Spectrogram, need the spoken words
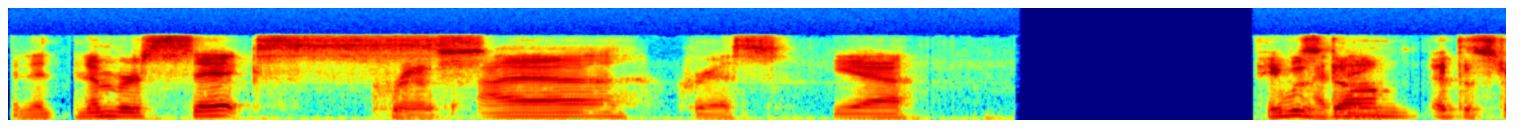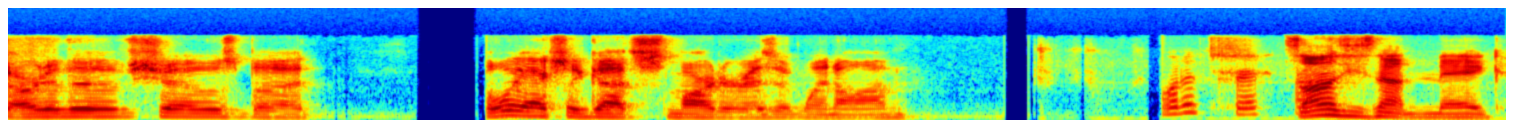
And then number six, Chris. Uh, Chris. Yeah. He was I dumb at the start of the shows, but boy actually got smarter as it went on. What is Chris? As long as he's not Meg.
